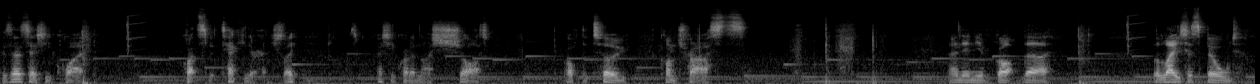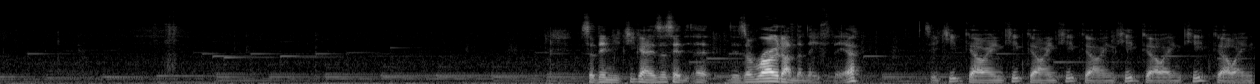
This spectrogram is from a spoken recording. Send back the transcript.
because that's actually quite quite spectacular actually. It's actually quite a nice shot of the two contrasts. And then you've got the the latest build. So then you keep going, as I said, uh, there's a road underneath there. So you keep going, keep going, keep going, keep going, keep going.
